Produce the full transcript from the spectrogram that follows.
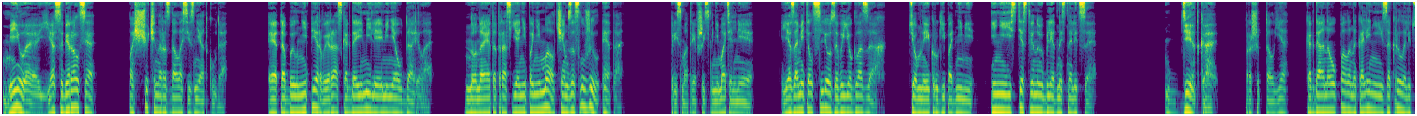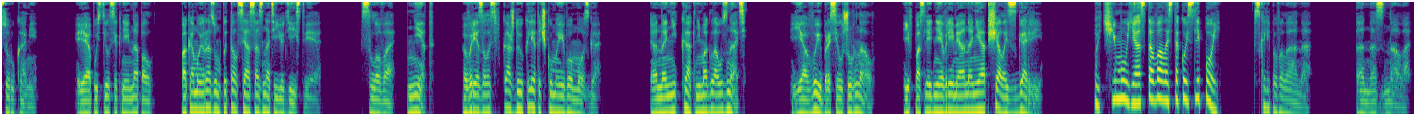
«Милая, я собирался...» Пощечина раздалась из ниоткуда. Это был не первый раз, когда Эмилия меня ударила. Но на этот раз я не понимал, чем заслужил это. Присмотревшись внимательнее, я заметил слезы в ее глазах, темные круги под ними и неестественную бледность на лице. «Детка!» – прошептал я, когда она упала на колени и закрыла лицо руками. Я опустился к ней на пол, пока мой разум пытался осознать ее действия. Слово «нет» врезалось в каждую клеточку моего мозга. Она никак не могла узнать. Я выбросил журнал, и в последнее время она не общалась с Гарри. «Почему я оставалась такой слепой?» — всхлипывала она. Она знала.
